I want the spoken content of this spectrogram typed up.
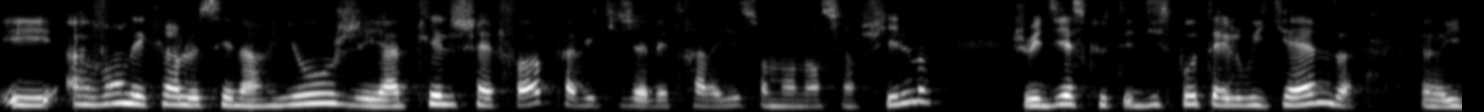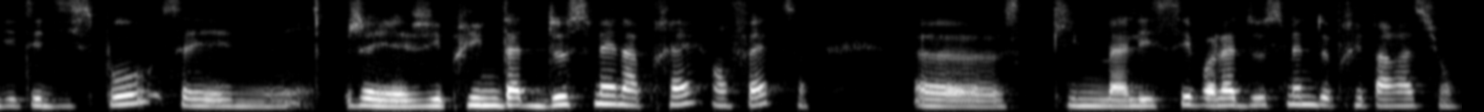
Et avant d'écrire le scénario, j'ai appelé le chef-op avec qui j'avais travaillé sur mon ancien film. Je lui ai dit, est-ce que tu es dispo tel week-end? Euh, Il était dispo. J'ai pris une date deux semaines après, en fait, euh, ce qui m'a laissé voilà, deux semaines de préparation.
